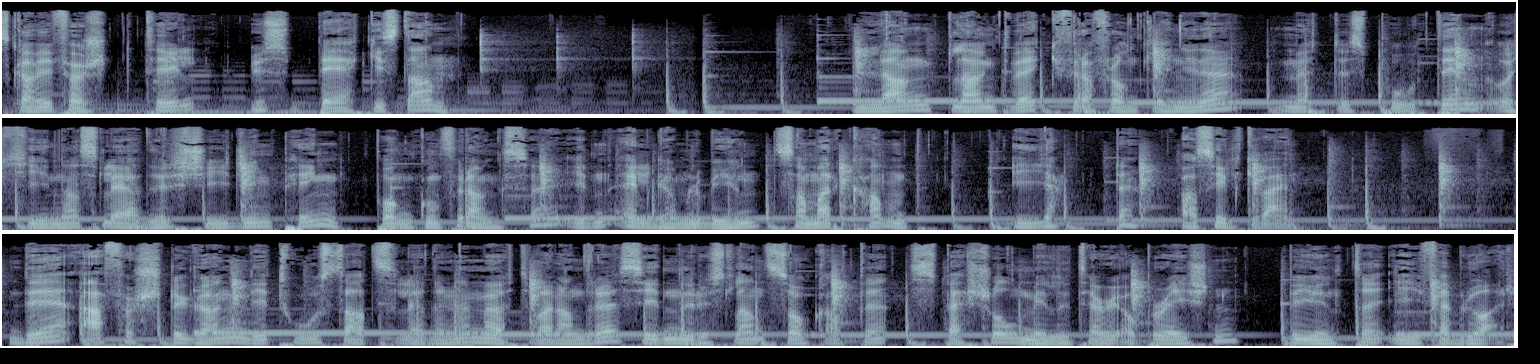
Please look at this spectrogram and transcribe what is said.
skal vi først til Usbekistan. Langt, langt vekk fra frontlinjene møttes Putin og Kinas leder Xi Jinping på en konferanse i den eldgamle byen Samarkand, i hjertet av Silkeveien. Det er første gang de to statslederne møter hverandre siden Russlands såkalte Special Military Operation begynte i februar.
